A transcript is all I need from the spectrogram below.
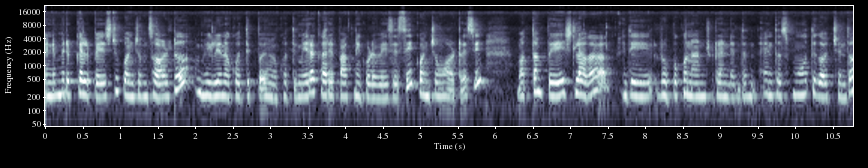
ఎండుమిరపకాయల పేస్ట్ కొంచెం సాల్ట్ మిగిలిన కొత్తి కొత్తిమీర కరివేపాకుని కూడా వేసేసి కొంచెం వాటర్ వేసి మొత్తం పేస్ట్ లాగా ఇది రుబ్బుకున్నాను చూడండి ఎంత ఎంత స్మూత్గా వచ్చిందో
